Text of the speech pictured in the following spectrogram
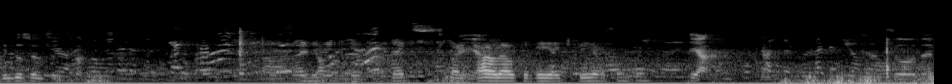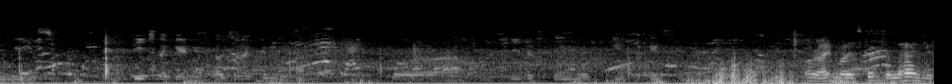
Hindu Swam Fund. Uh, I'm not aware. That's like parallel to VHP or something. Yeah. So then we teach the kids cultural activities. So uh, she just came to teach the kids. All right. Well, it's good to learn. You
